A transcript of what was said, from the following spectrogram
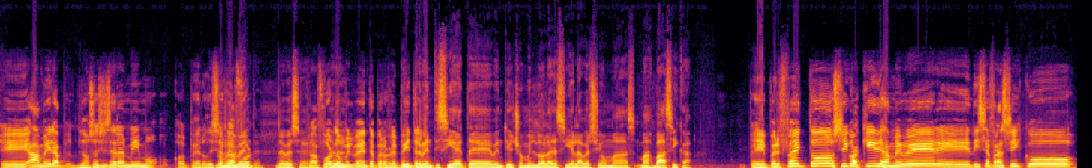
eh, ah, mira, no sé si será el mismo, pero dice 2020, Rafor. debe ser. Rafor Debe- 2020, pero repite. Entre 27 28 mil dólares si es la versión más, más básica. Eh, perfecto, sigo aquí, déjame ver. eh, dice Francisco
